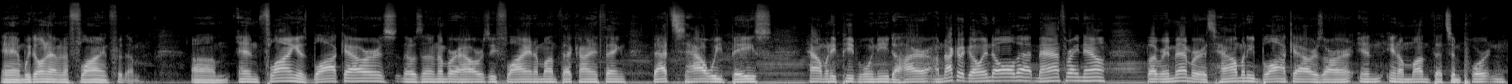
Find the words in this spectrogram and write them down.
and we don't have enough flying for them. Um, and flying is block hours. Those are the number of hours we fly in a month, that kind of thing. That's how we base how many people we need to hire. I'm not going to go into all that math right now, but remember, it's how many block hours are in, in a month that's important.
